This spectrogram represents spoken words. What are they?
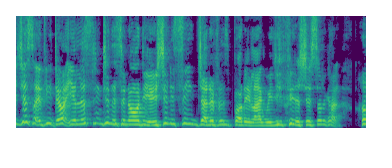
just, if you don't, you're listening to this in audio, you should have seen Jennifer's body language. You feel she's sort of going, you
